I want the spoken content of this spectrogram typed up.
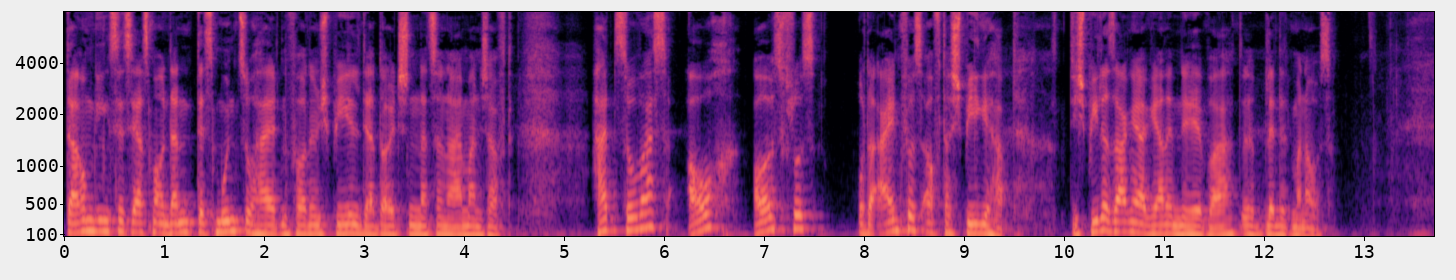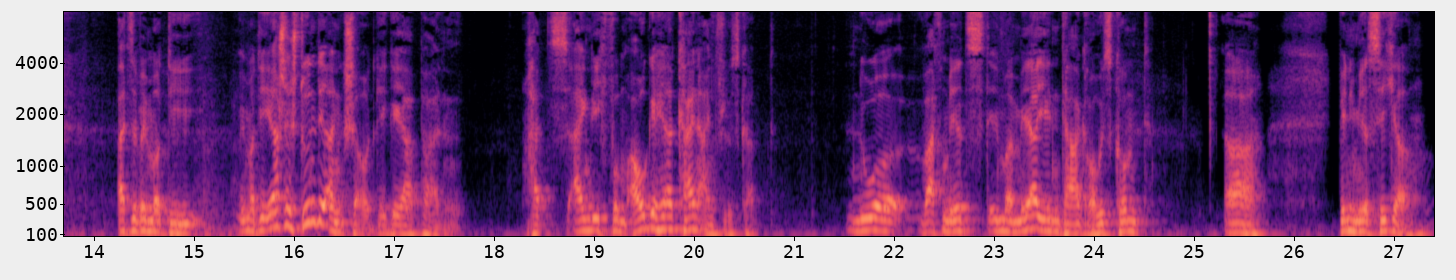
darum ging es jetzt erstmal und dann das Mund zu halten vor dem Spiel der deutschen Nationalmannschaft. Hat sowas auch Ausfluss oder Einfluss auf das Spiel gehabt? Die Spieler sagen ja gerne, nee, blendet man aus. Also wenn man die, wenn man die erste Stunde angeschaut gegen Japan, hat es eigentlich vom Auge her keinen Einfluss gehabt. Nur, was mir jetzt immer mehr jeden Tag rauskommt, äh, bin ich mir sicher.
